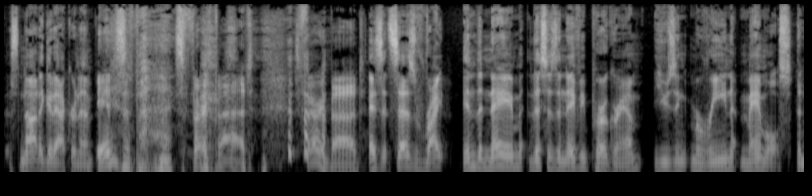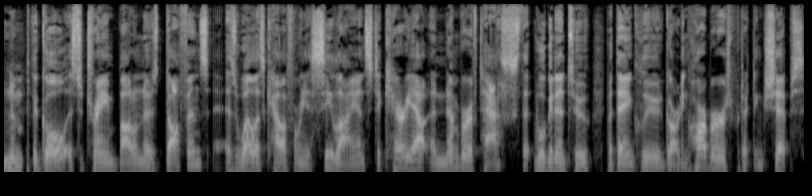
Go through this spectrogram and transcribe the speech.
It's not a good acronym. It is a bad. It's very bad. It's very bad. As it says right in the name, this is a Navy program using marine mammals. The NMP. The goal is to train bottlenose dolphins as well as California sea lions to carry out a number of tasks that we'll get into, but they include guarding harbors, protecting ships,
